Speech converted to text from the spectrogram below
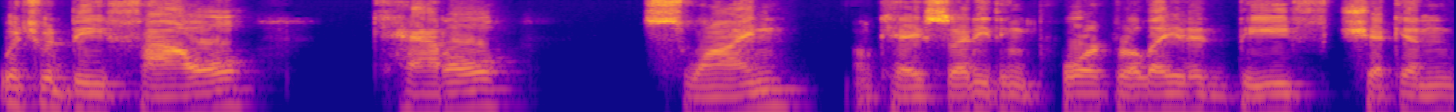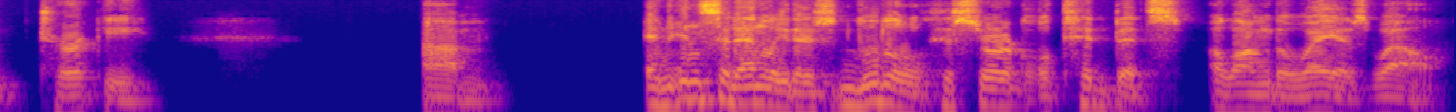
which would be fowl, cattle, swine. Okay. So anything pork related, beef, chicken, turkey. Um, and incidentally, there's little historical tidbits along the way as well,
